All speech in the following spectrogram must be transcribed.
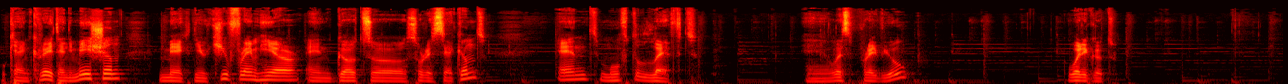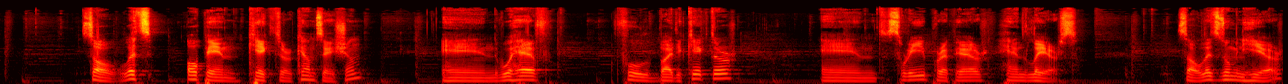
We can create animation make new keyframe here and go to 30 second and move to left. And let's preview. Very good so let's open character composition and we have full body character and three prepare hand layers. So let's zoom in here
